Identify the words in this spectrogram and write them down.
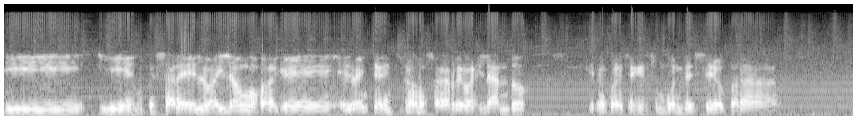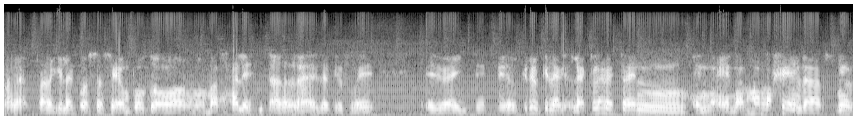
y, y empezar el bailongo para que el 2021 nos agarre bailando, que me parece que es un buen deseo para, para, para que la cosa sea un poco más alentadora de lo que fue el 20. Pero creo que la, la clave está en, en- en armar la agenda, señor.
